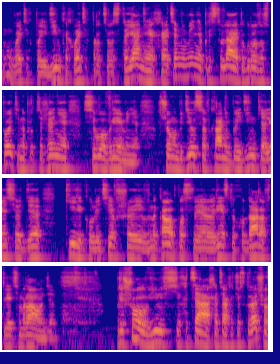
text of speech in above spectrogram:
ну, в этих поединках, в этих противостояниях, тем не менее представляет угрозу стойки на протяжении всего времени, в чем убедился в крайнем поединке Олесио Де Кирико, улетевший в нокаут после резких ударов в третьем раунде пришел в UFC, хотя, хотя хочу сказать, что,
